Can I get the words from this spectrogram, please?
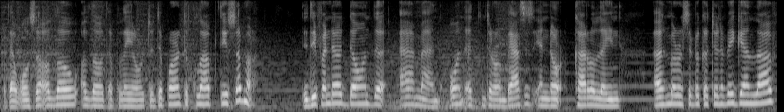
but have also allowed a lot of players to depart the club this summer. The defender donned the Aman on an interim basis in North Carolina as Mauricio Pochettino began life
